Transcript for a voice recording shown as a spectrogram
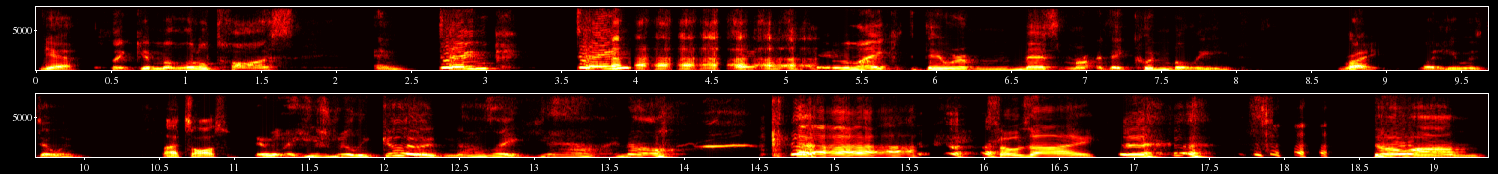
Yeah. It's like give him a little toss and dink dink they were like they were mesmer they couldn't believe what- right. what he was doing That's awesome. they were like, he's really good. And I was like, yeah, I know. So's I. so um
